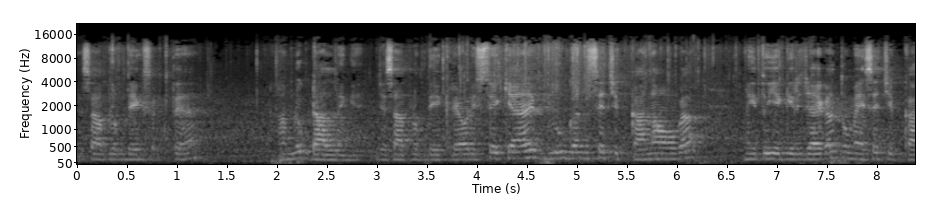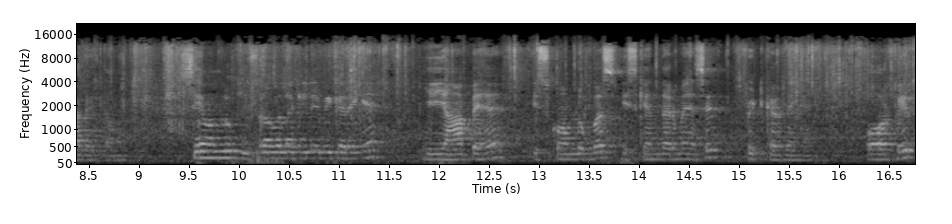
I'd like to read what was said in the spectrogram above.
जैसा आप लोग देख सकते हैं, हम लोग डाल देंगे, जैसा आप लोग देख रहे हैं। और इससे क्या है ग्लू गन से चिपकाना होगा, नहीं तो ये गिर जाएगा तो मैं इसे चिपका देता हूँ। सेम हम लोग दूसरा वाला के लिए भी करेंगे, ये यहाँ पे है, इसको हम लोग बस इसके अंदर में ऐसे फिट कर देंगे। और फिर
